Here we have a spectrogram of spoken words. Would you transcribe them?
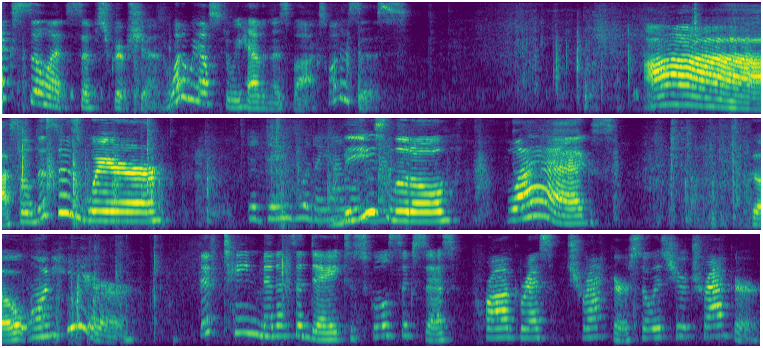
Excellent subscription. What else do we have in this box? What is this? Ah, so this is where The things where they these the little flags go on here. 15 minutes a day to school success progress tracker. So it's your tracker.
